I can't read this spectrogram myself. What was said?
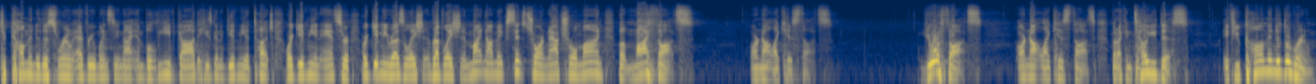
to come into this room every Wednesday night and believe God that He's going to give me a touch or give me an answer or give me revelation. revelation. It might not make sense to our natural mind, but my thoughts are not like His thoughts. Your thoughts are not like his thoughts. But I can tell you this if you come into the room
